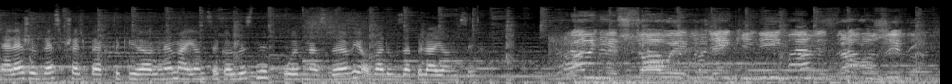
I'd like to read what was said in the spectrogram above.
Należy wesprzeć praktyki rolne mające korzystny wpływ na zdrowie owadów zapylających. Chronimy pszczoły, bo dzięki nim mamy zdrową żywność.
